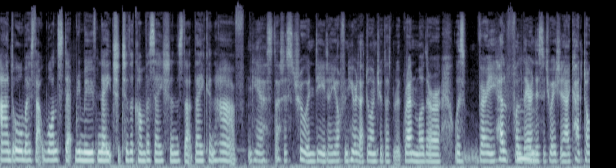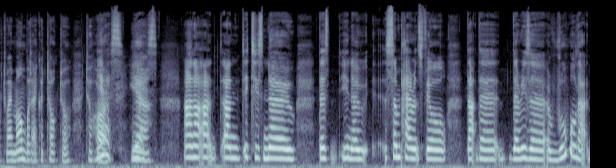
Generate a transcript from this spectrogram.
and almost that one step removed nature to the conversations that they can have. Yes, that is true indeed. I often hear that, don't you? That grandmother was very helpful mm. there in mm. this situation. I can't talk to my mum, but I could talk to to her. Yes, yeah. yes and I, and it is no there's you know some parents feel that there there is a, a rule that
